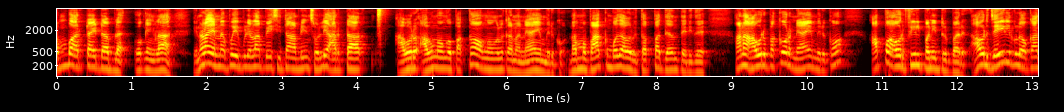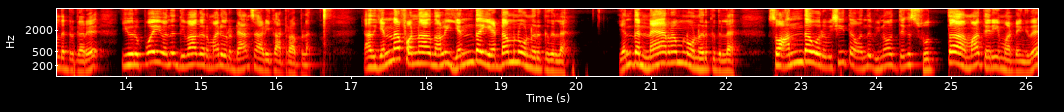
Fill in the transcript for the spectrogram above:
ரொம்ப அர்ட் ஆகிட்டாப்ல ஓகேங்களா? என்னடா என்ன போய் இப்படியெல்லாம் பேசிட்டான் அப்படின்னு சொல்லி அர்ட்டார் அவர் அவங்கவுங்க பக்கம் அவங்கவுங்களுக்கான நியாயம் இருக்கும். நம்ம பார்க்கும்போது அவருக்கு தப்பாக தான் தெரியுது. ஆனால் அவர் பக்கம் ஒரு நியாயம் இருக்கும். அப்போ அவர் ஃபீல் பண்ணிகிட்ருப்பார் இருப்பார் அவர் ஜெயிலுக்குள்ளே உட்காந்துட்ருக்காரு இவர் போய் வந்து திவாகர் மாதிரி ஒரு டான்ஸ் ஆடி காட்டுறாப்புல. அது என்ன ஃபன்னாக இருந்தாலும் எந்த இடம்னு ஒன்று இருக்குதுல்ல. எந்த நேரம்னு ஒன்று இருக்குதுல்ல. ஸோ அந்த ஒரு விஷயத்த வந்து வினோத்துக்கு சுத்தமாக தெரிய மாட்டேங்குது.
